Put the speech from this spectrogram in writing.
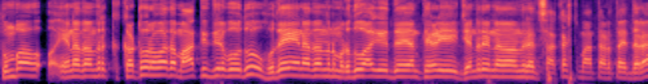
ತುಂಬ ಏನದ ಅಂದ್ರೆ ಕಠೋರವಾದ ಮಾತಿದ್ದಿರ್ಬೋದು ಹೃದಯ ಏನದ ಅಂದ್ರೆ ಮೃದುವಾಗಿದೆ ಅಂತ ಹೇಳಿ ಜನರು ಏನದ ಅಂದ್ರೆ ಅದು ಸಾಕಷ್ಟು ಮಾತಾಡ್ತಾ ಇದ್ದಾರೆ.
